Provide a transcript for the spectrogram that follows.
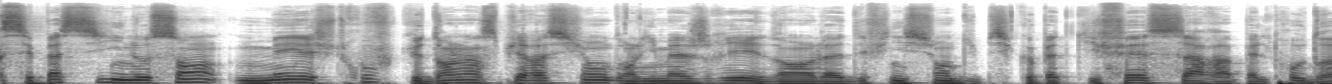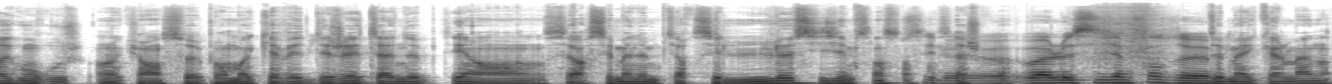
C'est pas si innocent, mais je trouve que dans l'inspiration, dans l'imagerie et dans la définition du psychopathe qu'il fait, ça rappelle trop Dragon Rouge, en l'occurrence, pour moi, qui avait déjà été adopté en. C'est alors, c'est Manhunter, c'est le sixième sens en C'est français, je le, crois, ouais, le sixième sens de. de Michael Mann,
